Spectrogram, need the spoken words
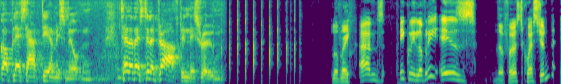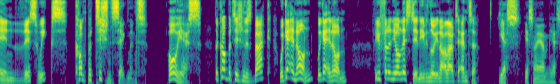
God bless our dear Miss Milton. Tell her there's still a draft in this room. Lovely. And equally lovely is the first question in this week's competition segment. Oh, yes. The competition is back. We're getting on. We're getting on. Are you filling your list in even though you're not allowed to enter? Yes, yes, I am. Yes.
